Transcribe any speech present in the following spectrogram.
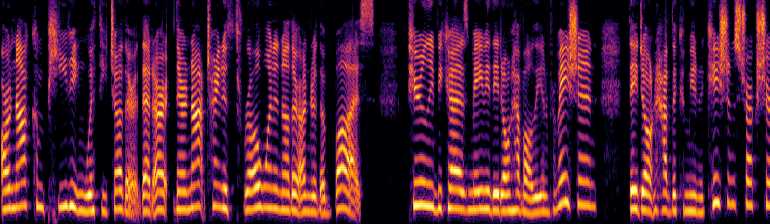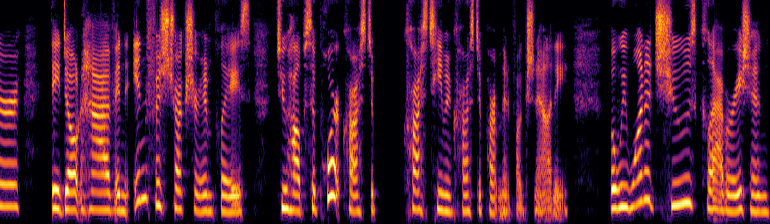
are not competing with each other that are they're not trying to throw one another under the bus purely because maybe they don't have all the information they don't have the communication structure they don't have an infrastructure in place to help support cross to cross team and cross department functionality but we want to choose collaboration.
